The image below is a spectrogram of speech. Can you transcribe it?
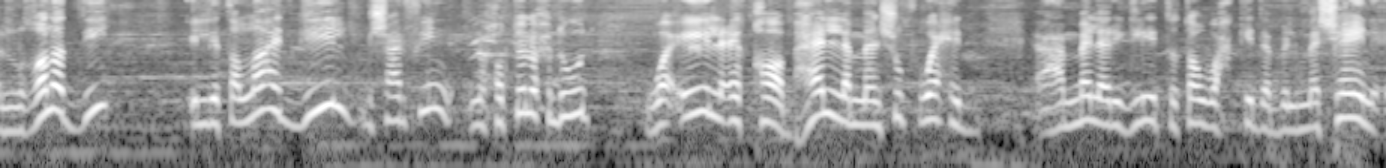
الغلط دي اللي طلعت جيل مش عارفين نحط له حدود وإيه العقاب. هل لما نشوف واحد عمالة رجليه تطوح كده بالمشانق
